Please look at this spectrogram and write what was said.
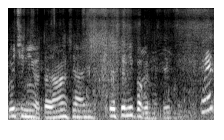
कुछ नहीं होता आराम से आज कैसे नहीं पकड़ने फिर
